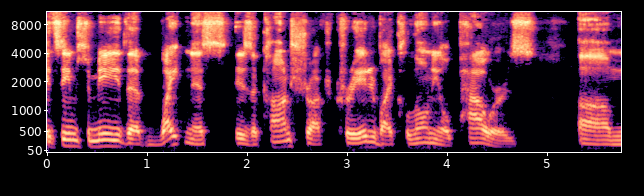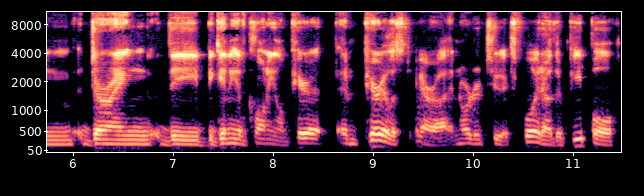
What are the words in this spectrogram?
It seems to me that whiteness is a construct created by colonial powers um, during the beginning of colonial imperi- imperialist era in order to exploit other people,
